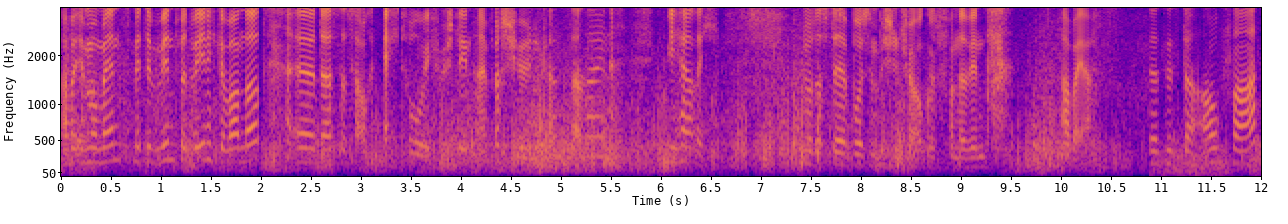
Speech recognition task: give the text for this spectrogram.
Aber im Moment mit dem Wind wird wenig gewandert. Äh, da ist es auch echt ruhig. Wir stehen einfach schön ganz alleine. Wie herrlich. Nur, dass der Bus ein bisschen schaukelt von der Wind. Aber ja. Das ist der Auffahrt.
